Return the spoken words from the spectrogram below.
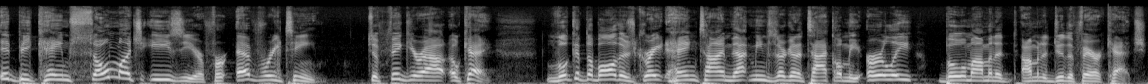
It became so much easier for every team to figure out okay, look at the ball, there's great hang time. That means they're going to tackle me early. Boom, I'm going to I'm going to do the fair catch.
